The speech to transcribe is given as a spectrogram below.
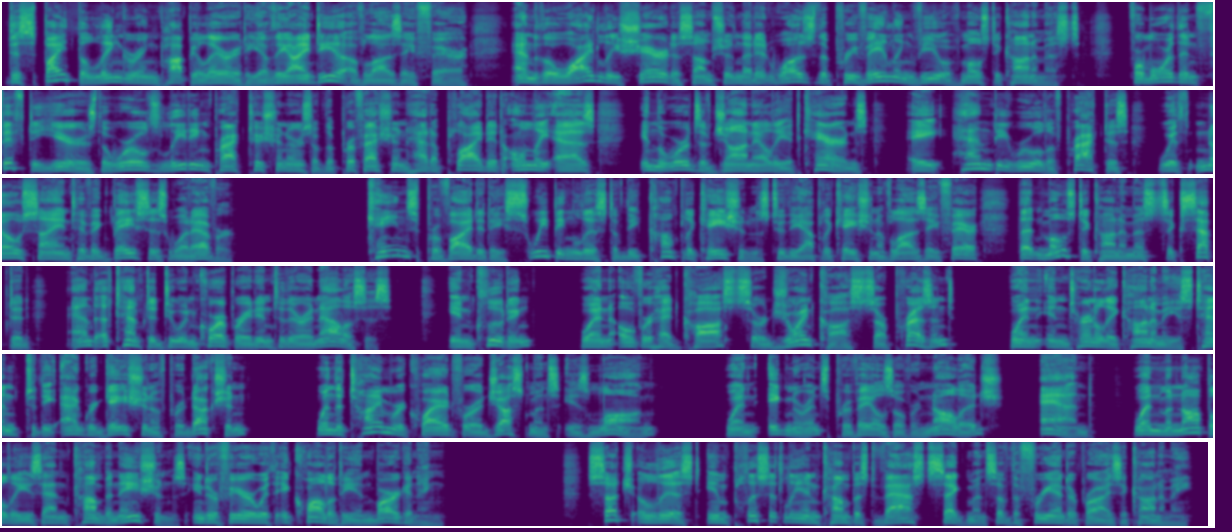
Despite the lingering popularity of the idea of laissez faire and the widely shared assumption that it was the prevailing view of most economists, for more than 50 years the world's leading practitioners of the profession had applied it only as, in the words of John Elliott Cairnes, a handy rule of practice with no scientific basis whatever. Keynes provided a sweeping list of the complications to the application of laissez faire that most economists accepted and attempted to incorporate into their analysis, including when overhead costs or joint costs are present, when internal economies tend to the aggregation of production, when the time required for adjustments is long, when ignorance prevails over knowledge, and when monopolies and combinations interfere with equality in bargaining. Such a list implicitly encompassed vast segments of the free enterprise economy.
